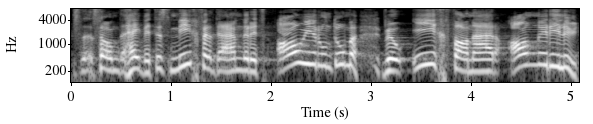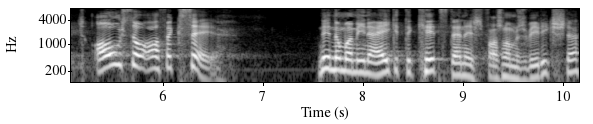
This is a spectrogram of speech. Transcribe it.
sondern hey, wenn das mich verändert, jetzt alle rundherum, weil ich von andere Leute auch so sehen. Nicht nur meine eigenen Kids, dann ist fast noch am schwierigsten,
